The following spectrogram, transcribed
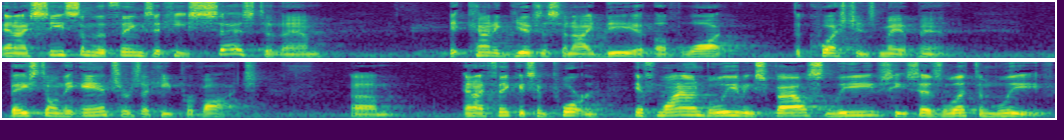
and I see some of the things that he says to them, it kind of gives us an idea of what the questions may have been based on the answers that he provides. Um, and I think it's important. If my unbelieving spouse leaves, he says, let them leave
